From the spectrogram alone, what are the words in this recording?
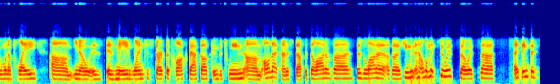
when a play um, you know is is made, when to start the clock back up in between. Um, all that kind of stuff. It's a lot of uh, there's a lot of, of a human element to it. So it's. Uh, I think that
